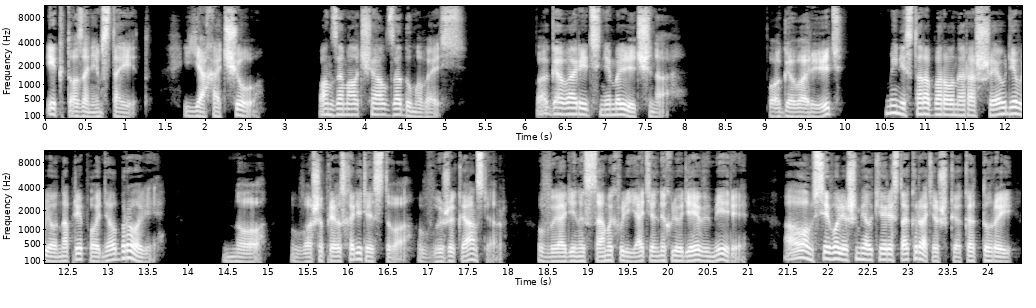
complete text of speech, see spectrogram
и кто за ним стоит. Я хочу...» Он замолчал, задумываясь. «Поговорить с ним лично». «Поговорить?» Министр обороны Роше удивленно приподнял брови. «Но, ваше превосходительство, вы же канцлер. Вы один из самых влиятельных людей в мире. А он всего лишь мелкий аристократишка, который...»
